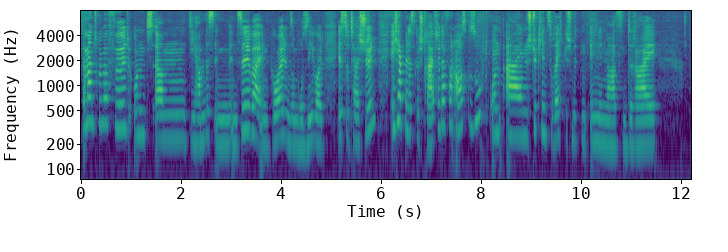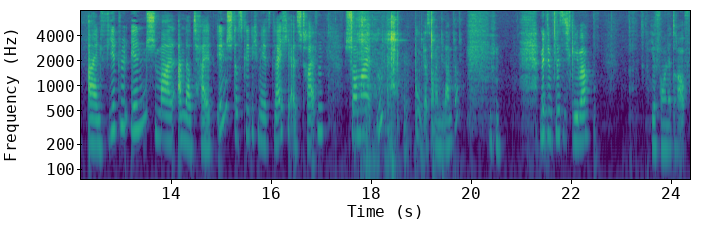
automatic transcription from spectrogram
wenn man drüber füllt. Und ähm, die haben das in, in Silber, in Gold, in so einem Roségold. Ist total schön. Ich habe mir das Gestreifte davon ausgesucht und ein Stückchen zurechtgeschnitten in den Maßen 3, ein Viertel Inch mal anderthalb Inch. Das klebe ich mir jetzt gleich hier als Streifen schon mal. Uh, uh das war meine Lampe. mit dem Flüssigkleber hier vorne drauf.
